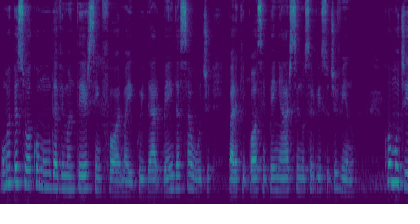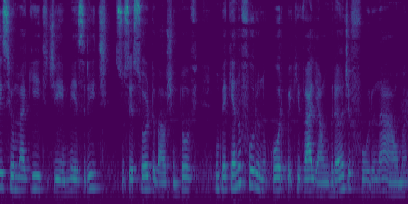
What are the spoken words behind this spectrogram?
uma pessoa comum deve manter-se em forma e cuidar bem da saúde para que possa empenhar-se no serviço divino. Como disse o Magid de Mesrit, sucessor do Baal Shem Tov, um pequeno furo no corpo equivale a um grande furo na alma.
